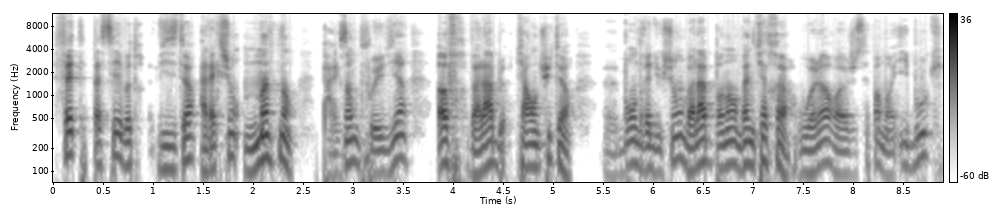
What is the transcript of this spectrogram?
Faites passer votre visiteur à l'action maintenant. Par exemple, vous pouvez dire offre valable 48 heures, euh, bon de réduction valable pendant 24 heures, ou alors, euh, je sais pas moi, e-book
